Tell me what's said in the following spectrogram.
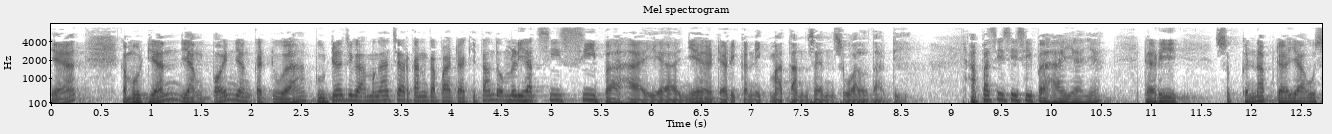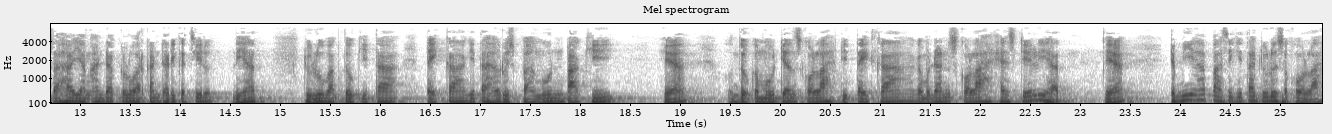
ya. Kemudian yang poin yang kedua, Buddha juga mengajarkan kepada kita untuk melihat sisi bahayanya dari kenikmatan sensual tadi. Apa sih sisi bahayanya? Dari segenap daya usaha yang Anda keluarkan dari kecil, lihat dulu waktu kita TK kita harus bangun pagi, ya untuk kemudian sekolah di TK, kemudian sekolah SD lihat, ya. Demi apa sih kita dulu sekolah?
